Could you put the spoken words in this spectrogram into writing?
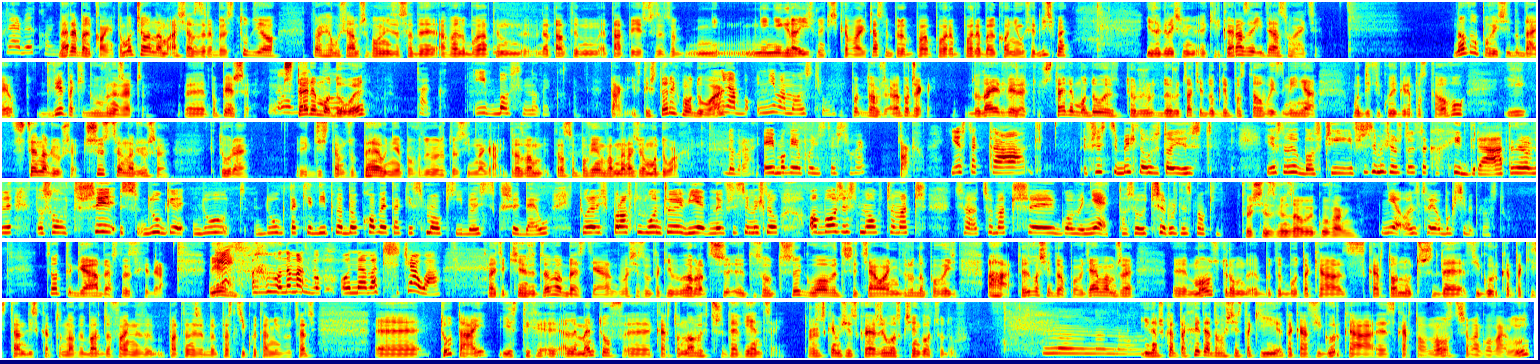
Na Rebelkonie. na Rebelkonie. Tłumaczyła nam Asia z Rebel Studio. Trochę musiałam przypomnieć zasady Awelu, bo na tym, na tamtym etapie jeszcze nie, nie, nie graliśmy jakiś kawałek czasu, po, po, po Rebelkonie usiedliśmy i zagraliśmy kilka razy i teraz słuchajcie. Nowe opowieści dodają dwie takie główne rzeczy. E, Po pierwsze, Nowego- cztery moduły, Tak. I bossa nowego. Tak, i w tych czterech modułach. Nie ma, nie ma monstrum. Po, dobrze, ale poczekaj. Dodaję dwie rzeczy. Cztery moduły dorzucacie do gry podstawowej, zmienia, modyfikuje grę podstawową i scenariusze. Trzy scenariusze, które y, gdzieś tam zupełnie powodują, że to jest inna gra. I teraz, wam, teraz opowiem wam na razie o modułach. Dobra, Ej, mogę je powiedzieć też trochę? Tak. Jest taka... Wszyscy myślą, że to jest... Jest nowy boss, czyli wszyscy myślą, że to jest taka hydra, a tak naprawdę to są trzy długie, dług, dług, takie diplodokowe takie smoki bez skrzydeł, które się po prostu złączyły w jedno i wszyscy myślą, o Boże, smok, co ma, co, co ma trzy głowy. Nie, to są trzy różne smoki. To się związały głowami. Nie, one stoją obok siebie po prostu. Co ty gadasz? To jest hydra. Więc, Ona ma, ona ma trzy ciała. Słuchajcie, księżycowa bestia, właśnie są takie, dobra, trzy, to są trzy głowy, trzy ciała, nie trudno powiedzieć. Aha, to jest właśnie to. Powiedziałem wam, że y, Monstrum y, to była taka z kartonu 3D figurka, taki standis kartonowy, bardzo fajny patent, żeby plastiku tam nie wrzucać. E, tutaj jest tych e, elementów kartonowych 3D więcej. Troszeczkę mi się skojarzyło z Księgą Cudów. No, no, no. I na przykład ta hydra to właśnie jest taki, taka figurka z kartonu z trzema głowami.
